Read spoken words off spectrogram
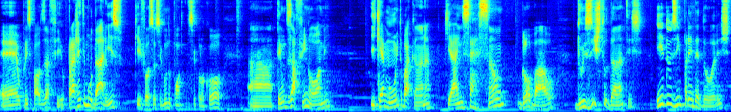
é o principal desafio. Para a gente mudar isso, que foi o seu segundo ponto que você colocou, uh, tem um desafio enorme e que é muito bacana, que é a inserção global dos estudantes e dos empreendedores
